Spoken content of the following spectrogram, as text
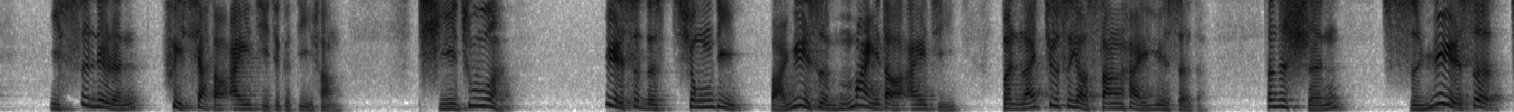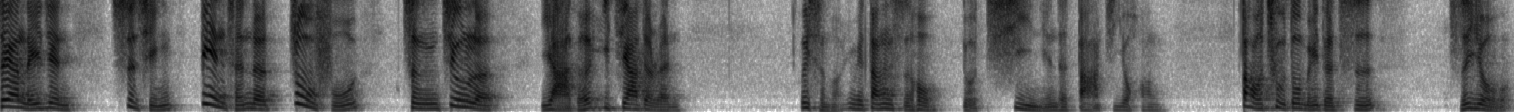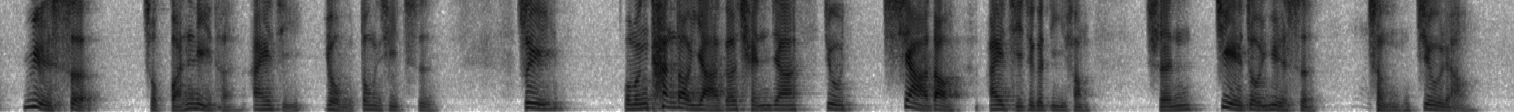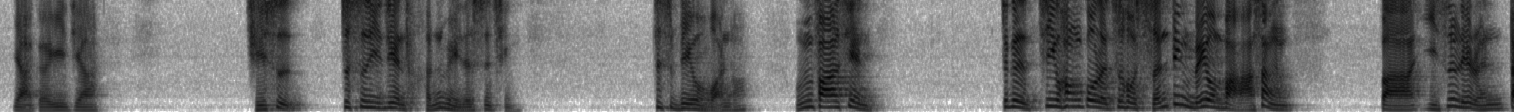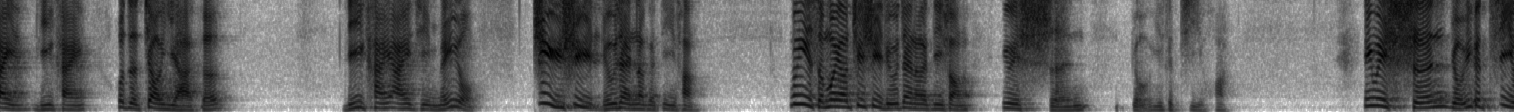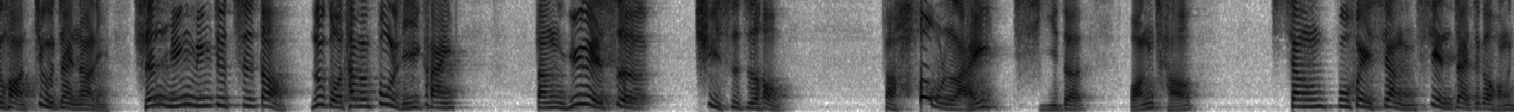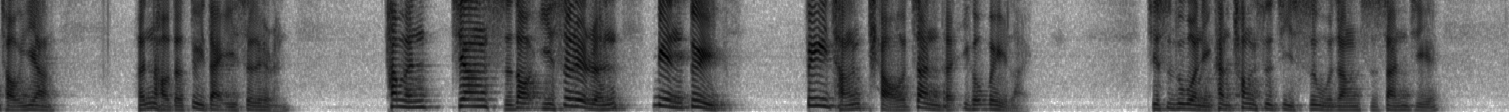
以色列人会下到埃及这个地方。起初啊，约瑟的兄弟把约瑟卖到埃及，本来就是要伤害约瑟的，但是神使月色这样的一件事情变成了祝福，拯救了雅各一家的人。为什么？因为当时候有七年的大饥荒，到处都没得吃，只有月色所管理的埃及有东西吃，所以我们看到雅各全家就下到埃及这个地方，神借助月色拯救了雅各一家。其实这是一件很美的事情，这是没有完哦。我们发现，这个饥荒过了之后，神并没有马上把以色列人带离开，或者叫雅各离开埃及，没有继续留在那个地方。为什么要继续留在那个地方？因为神有一个计划，因为神有一个计划就在那里。神明明就知道，如果他们不离开，当月色。去世之后，他后来起的王朝将不会像现在这个王朝一样很好的对待以色列人，他们将使到以色列人面对非常挑战的一个未来。其实，如果你看创世纪十五章十三节，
